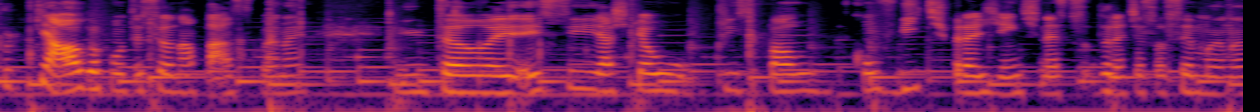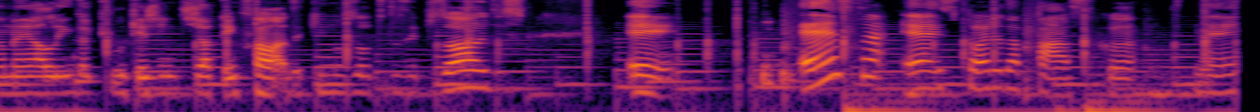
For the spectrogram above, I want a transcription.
porque algo aconteceu na Páscoa, né? Então, esse acho que é o principal convite para a gente nessa, durante essa semana, né? Além daquilo que a gente já tem falado aqui nos outros episódios. É, essa é a história da Páscoa né?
